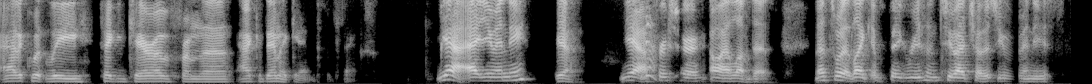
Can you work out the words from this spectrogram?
adequately taken care of from the academic end of things? Yeah, at UND. Yeah. yeah. Yeah, for sure. Oh, I loved it. That's what like a big reason too. I chose UND's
